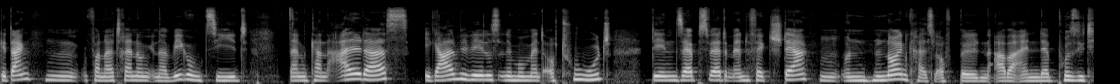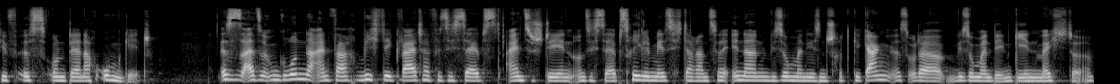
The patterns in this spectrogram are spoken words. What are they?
Gedanken von einer Trennung in Erwägung zieht, dann kann all das, egal wie weh das in dem Moment auch tut, den Selbstwert im Endeffekt stärken und einen neuen Kreislauf bilden, aber einen, der positiv ist und der nach oben geht. Es ist also im Grunde einfach wichtig, weiter für sich selbst einzustehen und sich selbst regelmäßig daran zu erinnern, wieso man diesen Schritt gegangen ist oder wieso man den gehen möchte.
